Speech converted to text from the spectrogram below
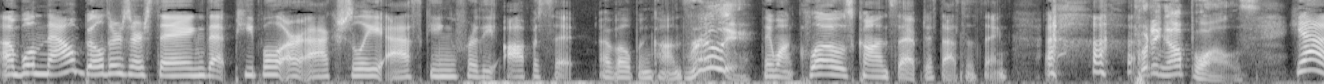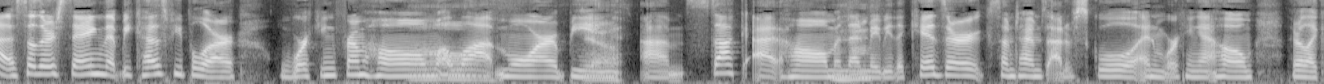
Um, well, now builders are saying that people are actually asking for the opposite of open concept. Really? They want closed concept, if that's a thing. Putting up walls. Yeah, so they're saying that because people are working from home a lot more, being Yeah. um, stuck at home, and then maybe the kids are sometimes out of school and working at home, they're like,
